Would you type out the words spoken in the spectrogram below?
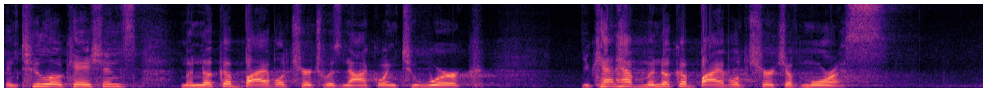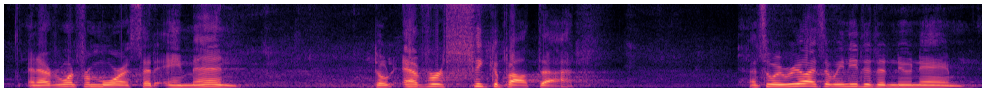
in two locations, Minooka Bible Church was not going to work you can't have Minooka Bible Church of Morris. And everyone from Morris said, Amen. Don't ever think about that. And so we realized that we needed a new name.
